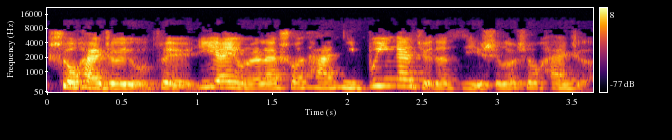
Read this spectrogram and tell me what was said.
受害者有罪，依然有人来说他你不应该觉得自己是个受害者。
